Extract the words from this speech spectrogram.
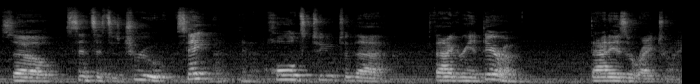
So since it's a true statement and it holds true to the Pythagorean theorem, that is a right triangle.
